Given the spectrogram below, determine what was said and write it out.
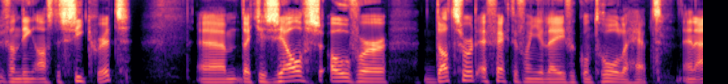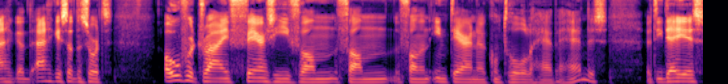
van dingen als The Secret. Um, dat je zelfs over dat soort effecten van je leven controle hebt. En eigenlijk, eigenlijk is dat een soort overdrive versie van, van, van een interne controle hebben. Hè? Dus het idee is,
